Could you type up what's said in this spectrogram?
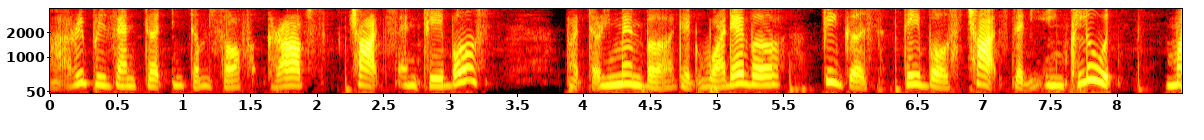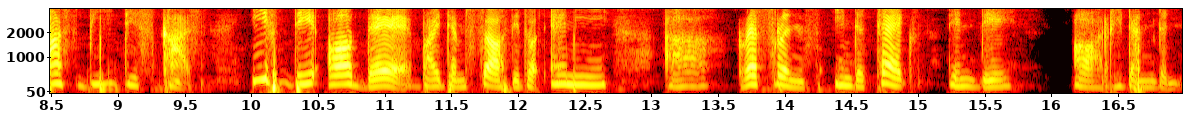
uh, represented in terms of graphs, charts, and tables. But remember that whatever figures, tables, charts that you include must be discussed. If they are there by themselves without any uh, reference in the text, then they are redundant.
